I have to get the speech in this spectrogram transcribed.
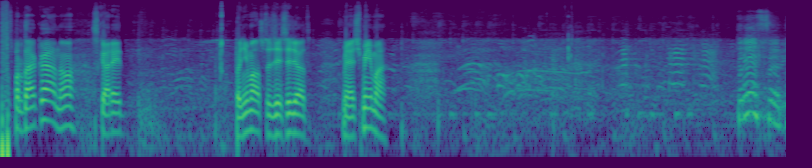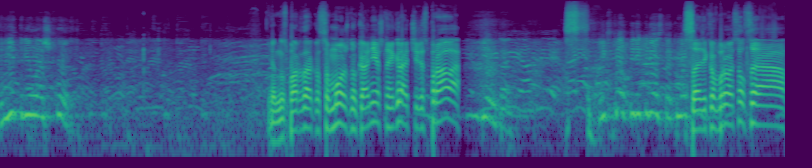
Спартака, но скорее понимал, что здесь идет мяч мимо. Трасса Дмитрий Ложков. Нет, ну Спартакусу можно, конечно, играть через право. Тангента. X5 перекресток. Максим Садиков бросился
